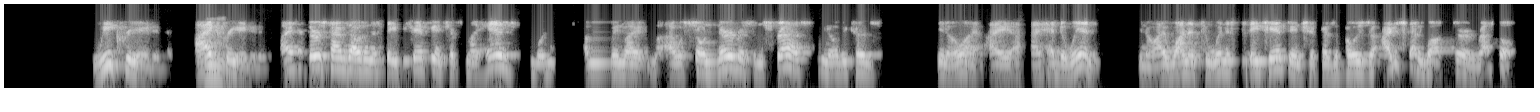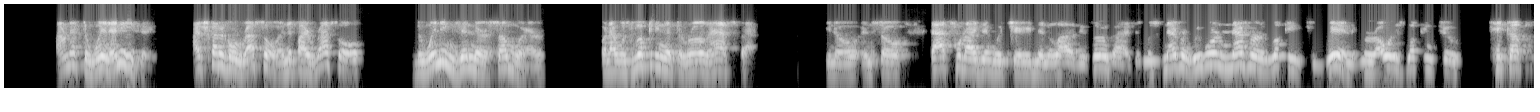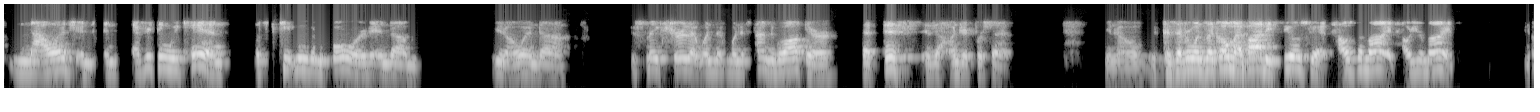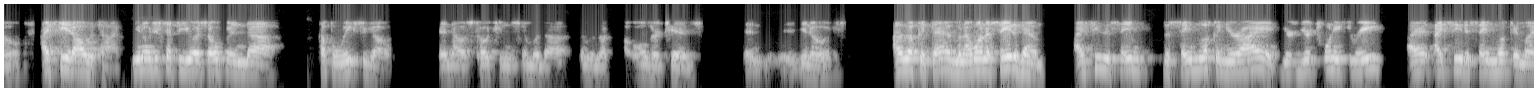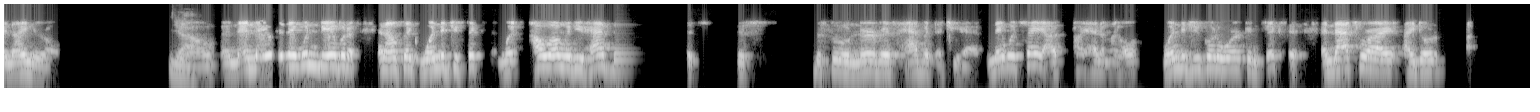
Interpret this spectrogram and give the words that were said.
We created it. I mm. created it. I there's times I was in the state championships, my hands wouldn't. I mean, my I was so nervous and stressed, you know, because you know I I, I had to win. You know, I wanted to win a state championship as opposed to I just got to go out there and wrestle. I don't have to win anything. I just got to go wrestle. And if I wrestle, the winning's in there somewhere, but I was looking at the wrong aspect, you know? And so that's what I did with J'den and a lot of these little guys. It was never, we were never looking to win. We were always looking to pick up knowledge and, and everything we can. Let's keep moving forward and, um, you know, and uh, just make sure that when, when it's time to go out there, that this is a hundred percent, you know, because everyone's like, oh, my body feels good. How's the mind? How's your mind? You know, I see it all the time. You know, just at the U.S. Open uh, a couple weeks ago, and I was coaching some of the some of the older kids, and you know, I look at them and I want to say to them, I see the same the same look in your eye. You're you're 23. I, I see the same look in my nine year old. Yeah. You know, and and they, they wouldn't be able to. And I was like, when did you fix it? When, how long have you had this this this little nervous habit that you had? And they would say, I, I had it my whole. When did you go to work and fix it? And that's where I I don't.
